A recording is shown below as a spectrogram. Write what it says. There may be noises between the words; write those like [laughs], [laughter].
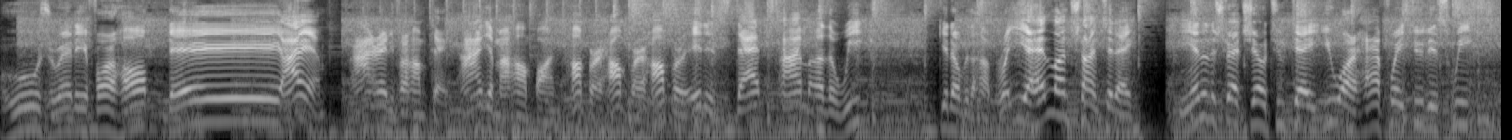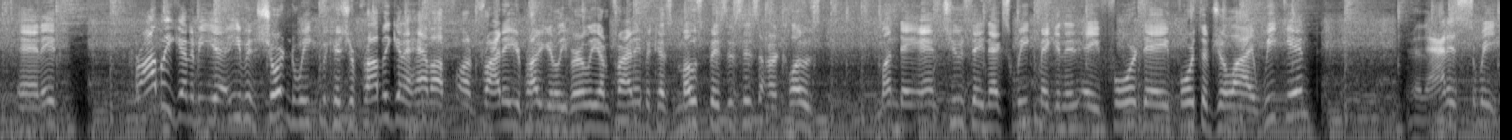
Who's ready for hump day? I am. I'm ready for hump day. I get my hump on. Humper, humper, humper. It is that time of the week. Get over the hump. Right? Yeah, at lunchtime today. The end of the stretch show today. You are halfway through this week, and it's probably going to be an even shortened week because you're probably going to have off on Friday. You're probably going to leave early on Friday because most businesses are closed Monday and Tuesday next week, making it a four day 4th of July weekend. And that is sweet.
